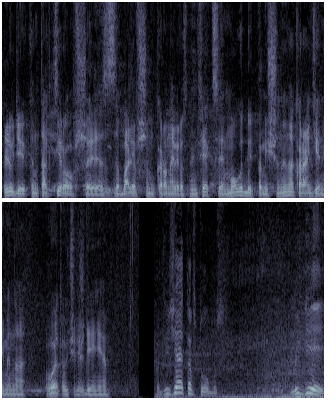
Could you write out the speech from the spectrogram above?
люди, контактировавшие с заболевшим коронавирусной инфекцией, могут быть помещены на карантин именно в это учреждение. Подъезжает автобус, людей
